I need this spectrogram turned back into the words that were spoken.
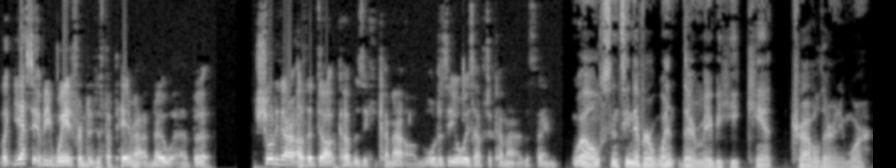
Like, yes, it would be weird for him to just appear out of nowhere, but surely there are other dark cupboards he could come out of, or does he always have to come out of the same? well, since he never went there, maybe he can't travel there anymore.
